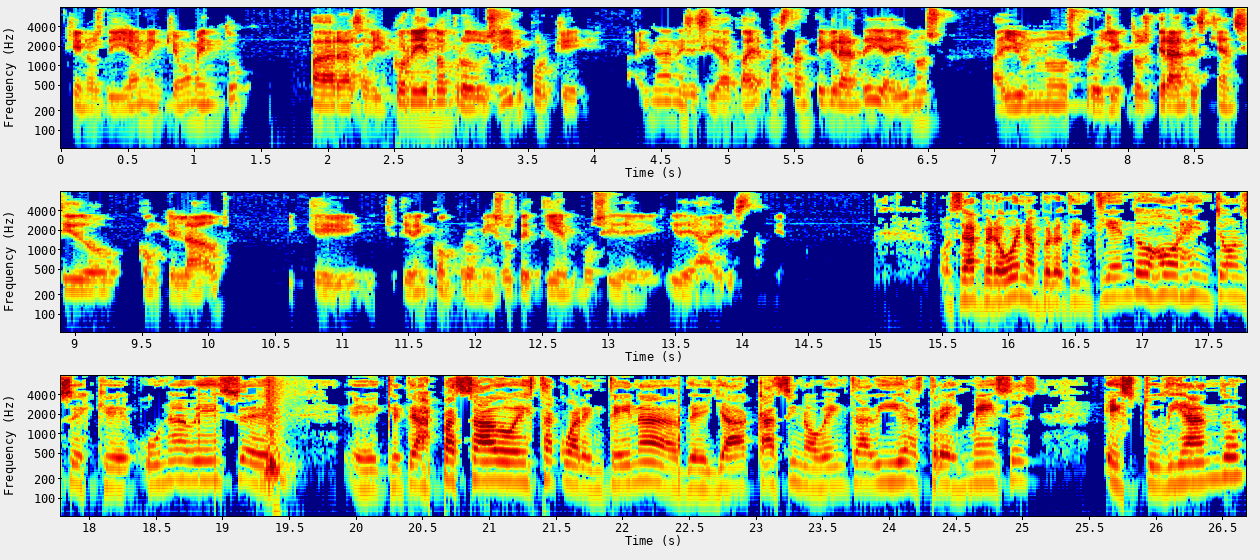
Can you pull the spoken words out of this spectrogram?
que nos digan en qué momento para salir corriendo a producir porque hay una necesidad bastante grande y hay unos, hay unos proyectos grandes que han sido congelados y que, tienen compromisos de tiempos y de, y de aires también. O sea, pero bueno, pero te entiendo, Jorge, entonces que una vez eh, eh, que te has pasado esta cuarentena de ya casi 90 días, tres meses, estudiando,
